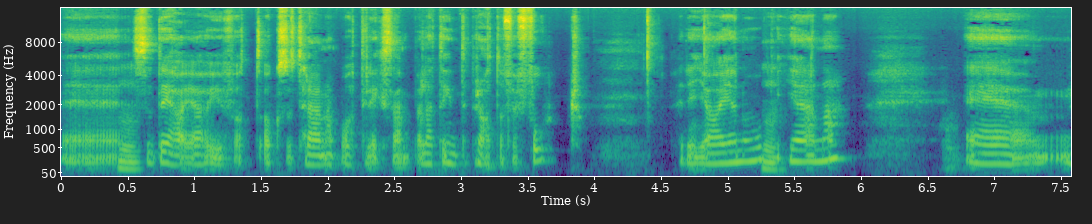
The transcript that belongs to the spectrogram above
Eh, mm. Så det har jag ju fått också träna på till exempel, att inte prata för fort. För det gör jag nog mm. gärna. Eh,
